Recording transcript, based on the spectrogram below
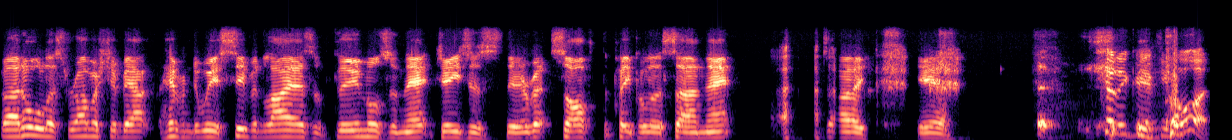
But all this rubbish about having to wear seven layers of thermals and that, Jesus, they're a bit soft. The people are saying that. So, yeah. Could agree if you more.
